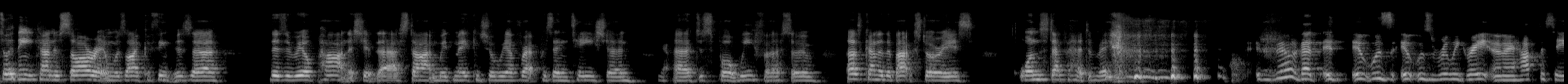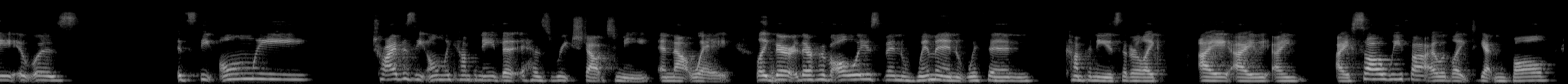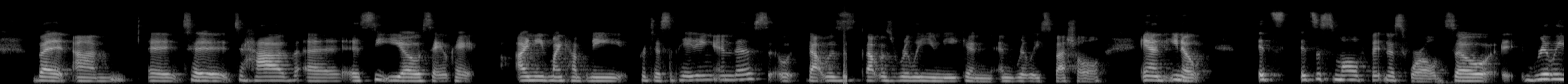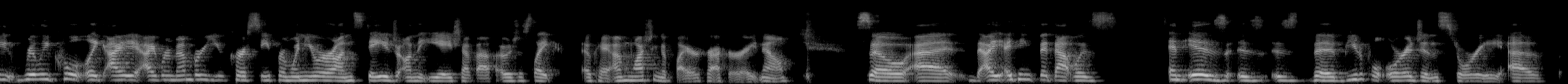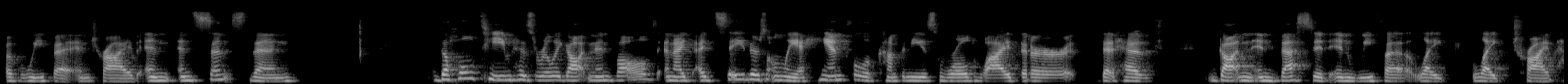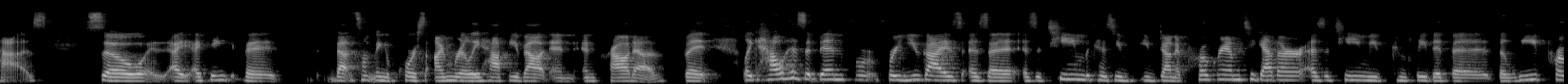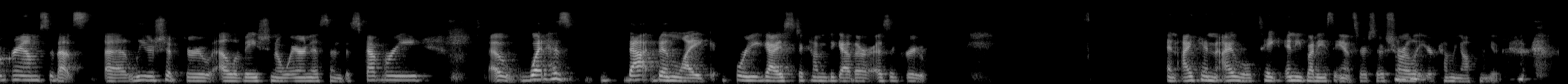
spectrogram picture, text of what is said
So I think he kind of saw it and was like, I think there's a there's a real partnership there, starting with making sure we have representation yeah. uh, to support WIFA. So that's kind of the backstory. Is one step ahead of me. no, that it it was it was really great, and I have to say it was. It's the only tribe is the only company that has reached out to me in that way like there there have always been women within companies that are like i i i, I saw WIFA i would like to get involved but um uh, to to have a, a ceo say okay i need my company participating in this that was that was really unique and and really special. And you know it's it's a small fitness world. So really really cool. Like i i remember you kirsty from when you were on stage on the ehff i was just like okay i'm watching a firecracker right now. So uh, I, I think that that was and is is is the beautiful origin story of of WIFA and Tribe. And and since then, the whole team has really gotten involved. And I'd, I'd say there's only a handful of companies worldwide that are that have gotten invested in WIFA like like Tribe has. So I, I think that that's something of course i'm really happy about and and proud of but like how has it been for for you guys as a as a team because you've you've done a program together as a team you've completed the the lead program so that's uh, leadership through elevation awareness and discovery uh, what has that been like for you guys to come together as a group and I can I will take anybody's answer. So Charlotte, mm-hmm. you're coming off mute.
